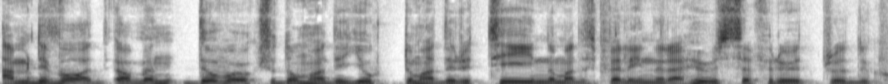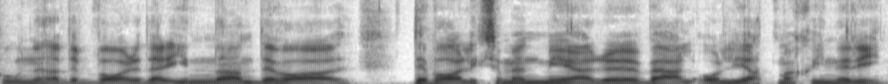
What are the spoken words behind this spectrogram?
Ja men det var, ja men det var också, de hade gjort, de hade rutin, de hade spelat in det där huset förut, produktionen hade varit där innan. Det var, det var liksom en mer eh, väloljat maskineri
